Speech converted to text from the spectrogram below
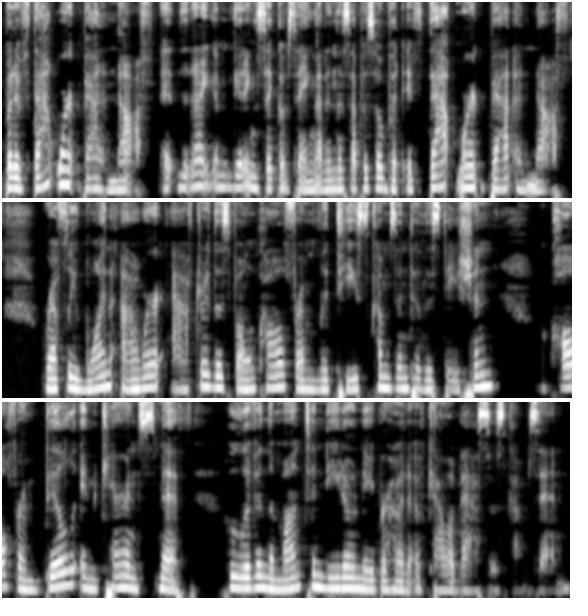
But if that weren't bad enough, and I'm getting sick of saying that in this episode, but if that weren't bad enough, roughly one hour after this phone call from Latice comes into the station, a call from Bill and Karen Smith, who live in the Monte Nido neighborhood of Calabasas, comes in.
